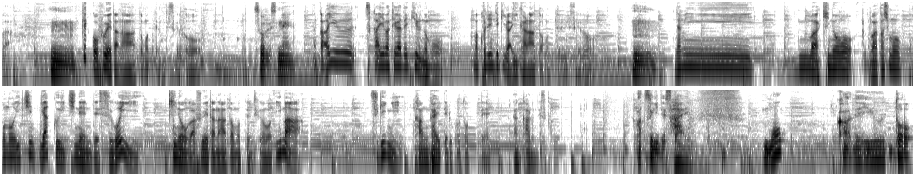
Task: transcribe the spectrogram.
がうん。結構増えたなと思ってるんですけど、そうですね。なんかああいう使い分けができるのも、まあ、個人的にはいいかなと思ってるんですけど、うん。ちなみに、まあ、昨日、私もこの1約1年ですごい機能が増えたなと思ってるんですけども、今、次に考えてることって何かあるんですか？あ、次ですか。はい。目下で言うと、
